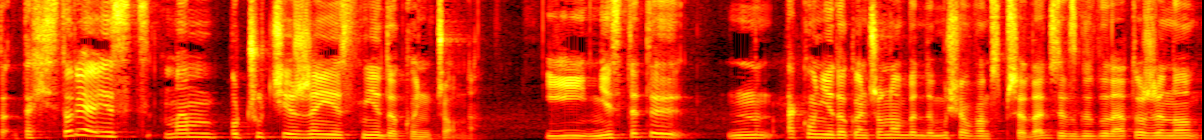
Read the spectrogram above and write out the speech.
ta, ta, historia jest, mam poczucie, że jest niedokończona. I niestety taką niedokończoną będę musiał wam sprzedać ze względu na to, że no,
